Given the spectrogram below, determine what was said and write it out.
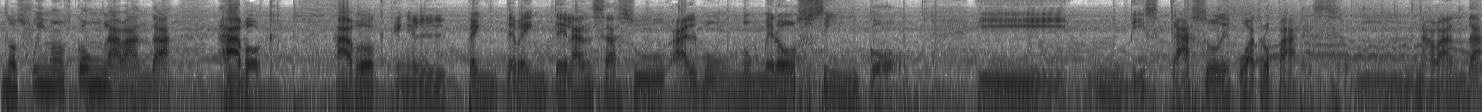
nos fuimos con la banda Havoc. Havoc en el 2020 lanza su álbum número 5 y un discazo de cuatro pares. Una banda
